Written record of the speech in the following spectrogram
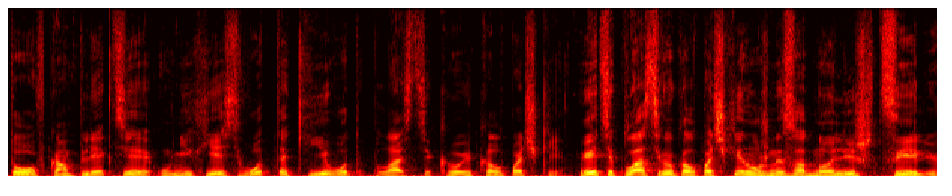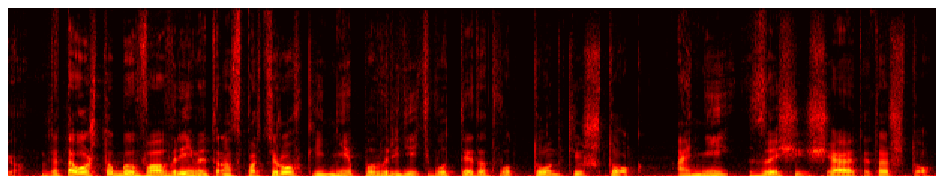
то в комплекте у них есть вот такие вот пластиковые колпачки. Эти пластиковые колпачки нужны с одной лишь целью. Для того, чтобы во время транспортировки не повредить вот этот вот тонкий шток. Они защищают этот шток.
